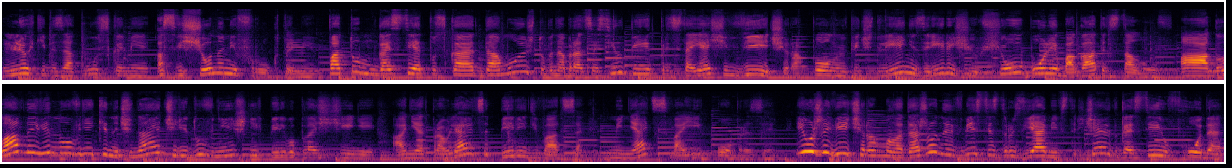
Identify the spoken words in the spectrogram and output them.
легкими закусками, освещенными фруктами. Потом гостей отпускают домой, чтобы набраться сил перед предстоящим вечером, полным впечатлений, зрелищ и еще более богатых столов. А главные виновники начинают череду внешних перевоплощений. Они отправляются переодеваться, менять свои образы. И уже вечером молодожены вместе с друзьями встречают гостей у входа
